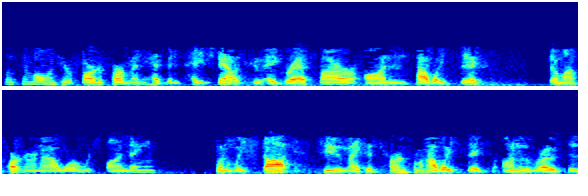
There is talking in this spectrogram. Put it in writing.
Clifton Volunteer Fire Department had been paged out to a grass fire on Highway 6, so my partner and I were responding. When we stopped to make a turn from Highway 6 onto the road to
